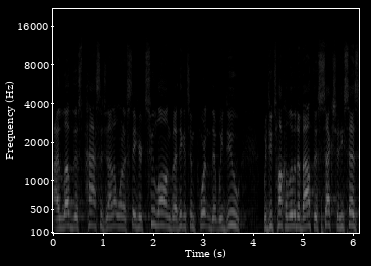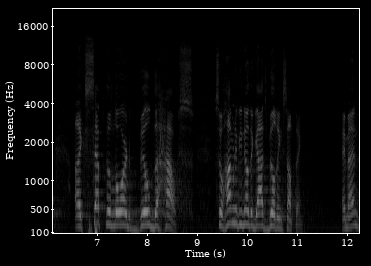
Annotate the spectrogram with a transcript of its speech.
I love this passage, and I don't want to stay here too long, but I think it's important that we do, we do talk a little bit about this section. He says, Except the Lord build the house. So, how many of you know that God's building something? Amen?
